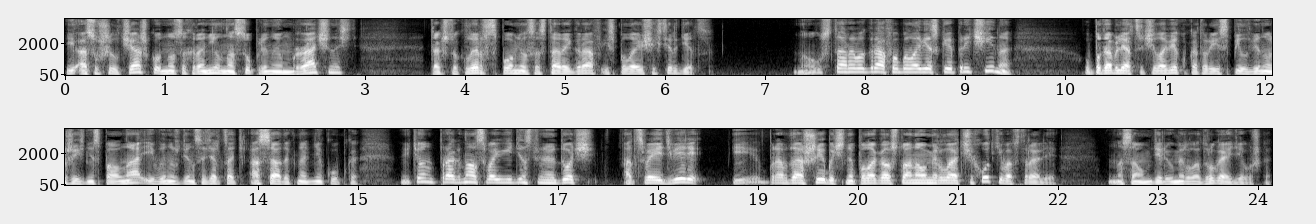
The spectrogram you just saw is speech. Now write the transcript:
и осушил чашку, но сохранил насупленную мрачность, так что Клэр вспомнился старый граф из «Пылающих сердец». Но у старого графа была веская причина уподобляться человеку, который испил вино жизни сполна и вынужден созерцать осадок на дне кубка. Ведь он прогнал свою единственную дочь от своей двери и, правда, ошибочно полагал, что она умерла от чехотки в Австралии. На самом деле умерла другая девушка.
